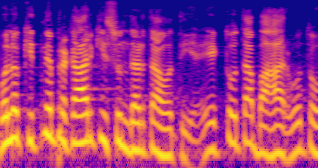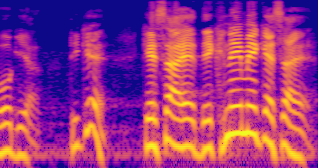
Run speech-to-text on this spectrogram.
बोलो कितने प्रकार की सुंदरता होती है? एक तो होता बाहर, वो तो हो गया, ठीक है? कैसा है? देखने में कैसा है?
